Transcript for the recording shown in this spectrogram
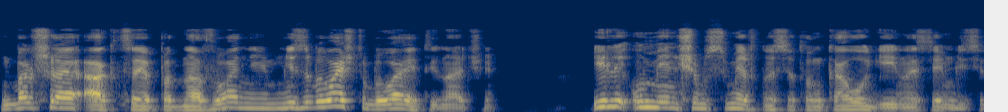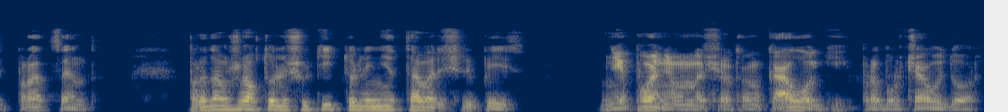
Большая акция под названием «Не забывай, что бывает иначе». Или уменьшим смертность от онкологии на 70%. Продолжал то ли шутить, то ли нет товарищ Репейс. «Не понял насчет онкологии», – пробурчал Эдуард.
